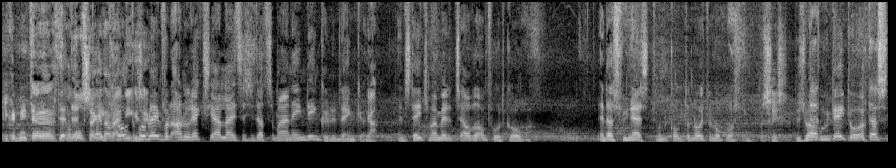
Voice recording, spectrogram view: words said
Je kunt niet eh, van De- ons het, zeggen dat het wij het grote niet probleem van anorexia-leiders is dat ze maar aan één ding kunnen denken. Ja. En steeds maar met hetzelfde antwoord komen. En dat is funest, want dan komt er nooit een oplossing. Precies. Dus wel goed eten, hoor. Dat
